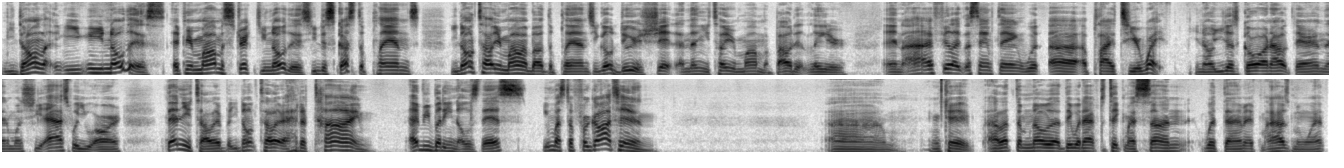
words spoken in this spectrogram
You don't you, you know this. If your mom is strict, you know this. You discuss the plans. You don't tell your mom about the plans. You go do your shit and then you tell your mom about it later. And I feel like the same thing would uh, apply to your wife. You know, you just go on out there and then when she asks where you are, then you tell her, but you don't tell her ahead of time. Everybody knows this. You must have forgotten. Um, okay, I let them know that they would have to take my son with them if my husband went.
